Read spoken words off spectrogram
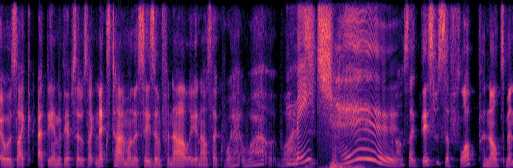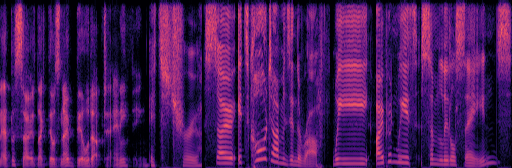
it was like at the end of the episode, it was like next time on the season finale, and I was like, "Where? What? What?" Me too. I was like, "This was a flop penultimate episode. Like there was no build up to anything." It's true. So it's called Diamonds in the Rough. We open with some little scenes.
